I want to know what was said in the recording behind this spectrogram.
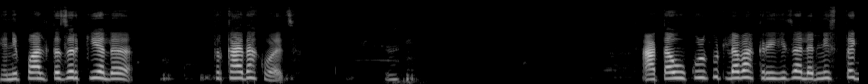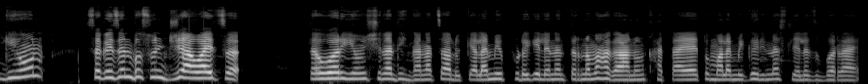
ह्यानी पालतं जर केलं तर काय दाखवायचं? आता उकूळ फुटल्या भाकरी ही झाल्या नुसतं घेऊन सगळेजण बसून जेवायचं. तवर येऊन शिना धिंगाणा चालू केला. मी पुढे गेल्यानंतर ना महागा आणून खाताय. तुम्हाला मी घरी नसलेलंच बरं आहे.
